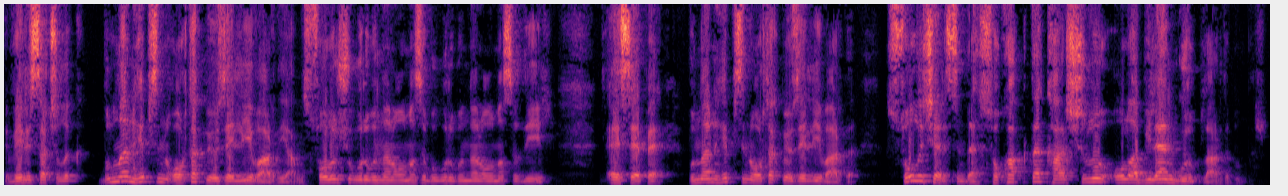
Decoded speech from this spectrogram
Veli Saçılık bunların hepsinin ortak bir özelliği vardı yalnız. Solun şu grubundan olması bu grubundan olması değil. ESP bunların hepsinin ortak bir özelliği vardı. Sol içerisinde sokakta karşılığı olabilen gruplardı bunlar.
